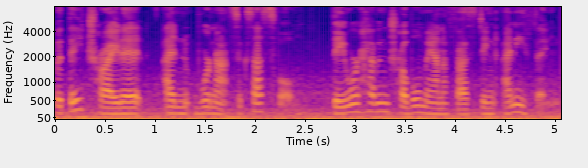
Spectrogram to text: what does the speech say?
but they tried it and were not successful. They were having trouble manifesting anything.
